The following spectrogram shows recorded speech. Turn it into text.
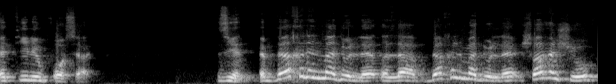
ال T lymphocyte. زين بداخل ال medulla طلاب داخل ال medulla إيش راح نشوف؟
